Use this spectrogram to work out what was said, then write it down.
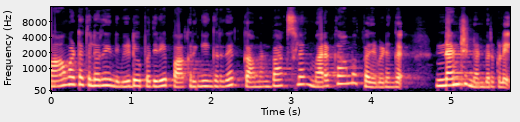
மாவட்டத்திலிருந்து இந்த வீடியோ பதிவே பார்க்குறீங்கிறத கமெண்ட் பாக்ஸில் மறக்காமல் பதிவிடுங்க. நன்றி நண்பர்களே.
